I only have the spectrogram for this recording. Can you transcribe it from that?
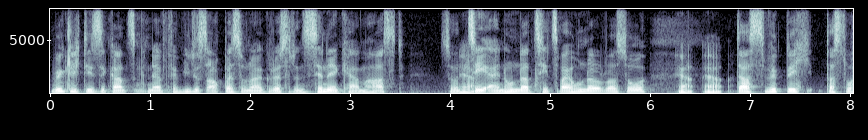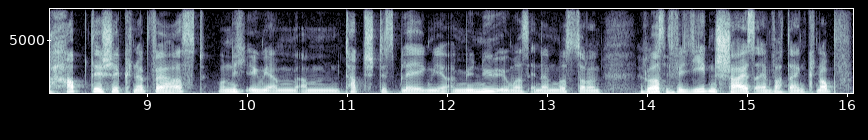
wirklich diese ganzen Knöpfe, wie du es auch bei so einer größeren Cinecam hast, so Ja. C100, C200 oder so, Ja, ja, dass wirklich, dass du haptische Knöpfe hast und nicht irgendwie am, am Touch-Display irgendwie am Menü irgendwas ändern musst, sondern du hast für richtig. jeden Scheiß einfach deinen Knopf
